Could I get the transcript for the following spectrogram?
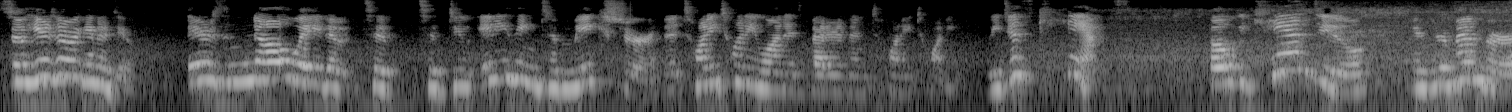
So here's what we're gonna do. There's no way to, to, to do anything to make sure that 2021 is better than 2020. We just can't. But what we can do is remember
